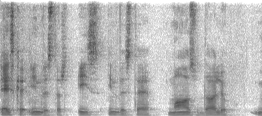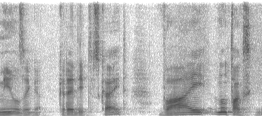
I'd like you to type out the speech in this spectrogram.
es kā investors investēju mazu daļu milzīga kredītu skaita, vai nu, faktiski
